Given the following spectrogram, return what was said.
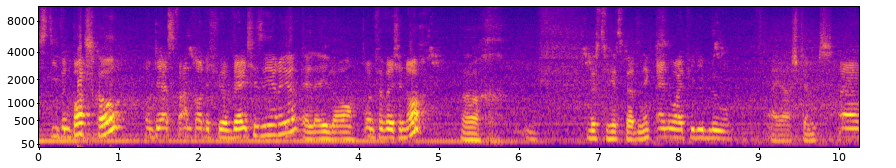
Steven Bochco. Und der ist verantwortlich für welche Serie L.A. Law. und für welche noch? Ach, wüsste ich jetzt gerade nichts. NYPD Blue. Ah ja, stimmt. Ähm,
